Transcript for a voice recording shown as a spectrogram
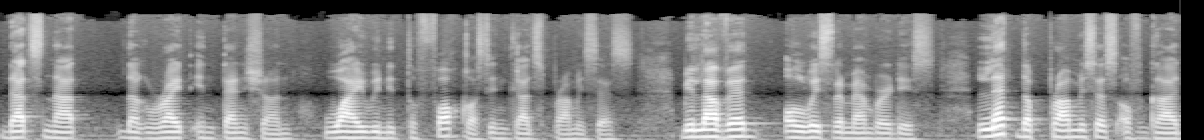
that's not the right intention why we need to focus in God's promises. Beloved, always remember this. Let the promises of God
